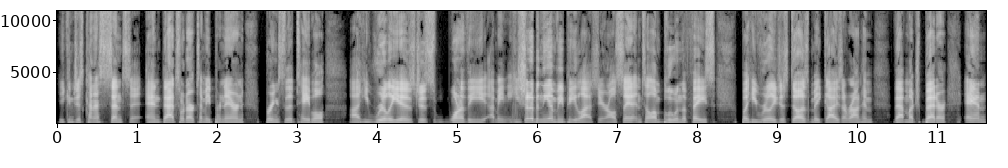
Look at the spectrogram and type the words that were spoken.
You can just kind of sense it. And that's what Artemi Panarin brings to the table. Uh, he really is just one of the. I mean, he should have been the MVP last year. I'll say it until I'm blue in the face, but he really just does make guys around him that much better. And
